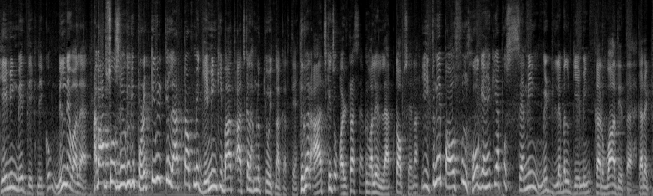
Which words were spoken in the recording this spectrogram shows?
गेमिंग में देखने को मिलने वाला है। अब आप सोच रहे हो कि प्रोडक्टिविटी लैपटॉप में गेमिंग की बात आजकल हम लोग क्यों इतना करते हैं? तो आज के जो अल्ट्रा सेवन वाले लैपटॉप्स है ना, ये इतने पावरफुल हो गए हैं कि आपको सेमी मिड लेवल गेमिंग करवा देता है। Correct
